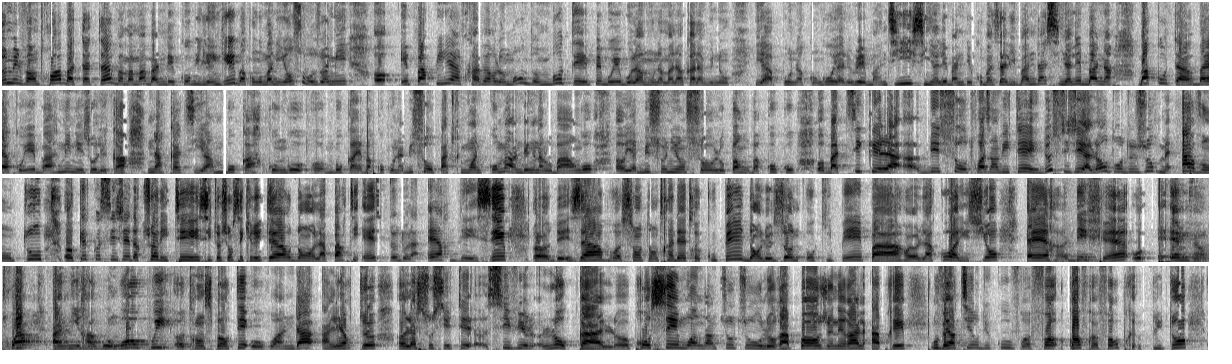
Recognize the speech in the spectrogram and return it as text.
2023 batata bamama bandeko bilenge bakongomani nyonso bozwami uh, éparpillé à travers le monde mbote mpe boyebola muna manaka na ya congo ya lelo ebandi signale bandeko baza libanda signale bana bakota baya koyeba nini ezoleka mboka congo uh, mboka ya bakoko patrimoine commun ndenge naloba yango uh, ya biso nyonso lopango bakoko batikela biso trois invités deux sujets à l'ordre du jour mais avant tout uh, quelques sujets d'actualité situation sécuritaire dans la partie est de la RDC uh, des arbres sont en train d'être coupés dans le zone occupée par uh, la coalition RDFR M23 à Niragongo puis transportés au Rwanda alerte la société civile locale. Procès Mwangantutu, le rapport général après ouverture du coffre-fort coffre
